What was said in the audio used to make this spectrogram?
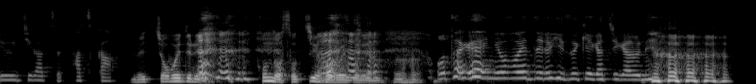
11月20日めっちゃ覚えてるやん。今度はそっちが覚えてるやん。お互いに覚えてる日付が違うね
